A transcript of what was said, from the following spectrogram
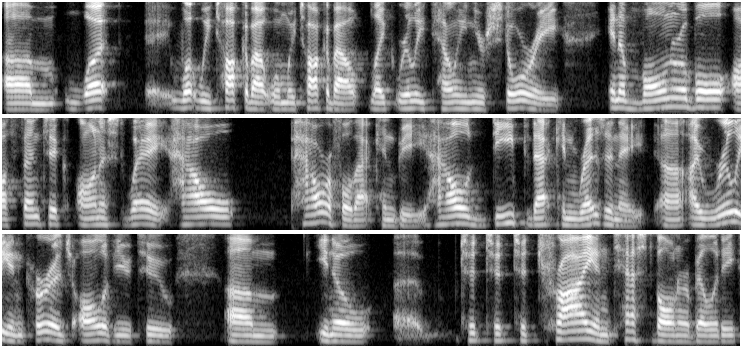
um, what what we talk about when we talk about like really telling your story in a vulnerable, authentic, honest way. How powerful that can be, how deep that can resonate. Uh, I really encourage all of you to, um, you know, uh, to, to, to try and test vulnerability.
